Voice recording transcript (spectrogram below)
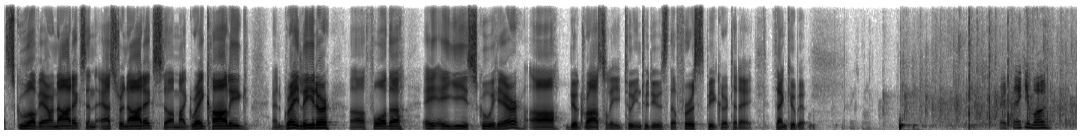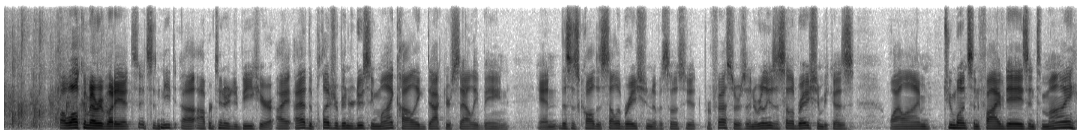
School of Aeronautics and Astronautics, my great colleague and great leader for the AAE school here, Bill Crossley, to introduce the first speaker today. Thank you, Bill. Great, thank you, Mung. Well, welcome everybody. It's, it's a neat uh, opportunity to be here. I, I have the pleasure of introducing my colleague, Dr. Sally Bane. And this is called a celebration of associate professors. And it really is a celebration because while I'm two months and five days into my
